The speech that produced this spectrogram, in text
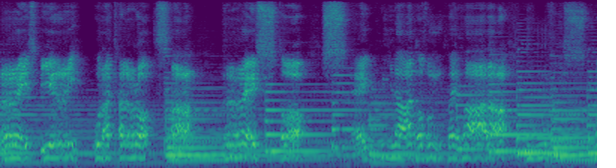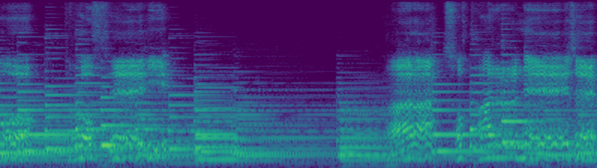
respiri una carrozza. Presto seguila dovunque vada un visto profedi palazzo farnese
